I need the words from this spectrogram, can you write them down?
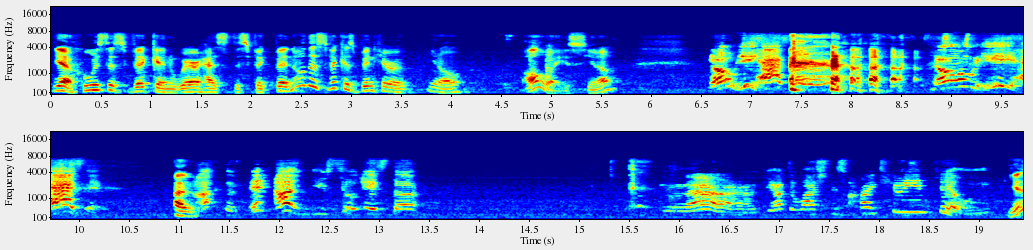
yeah. Who is this Vic and where has this Vic been? No, this Vic has been here, you know, always. You know. No, he hasn't. No, he hasn't. I, I, the thing I'm used to is the. Nah, you have to watch this Criterion film. yeah.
